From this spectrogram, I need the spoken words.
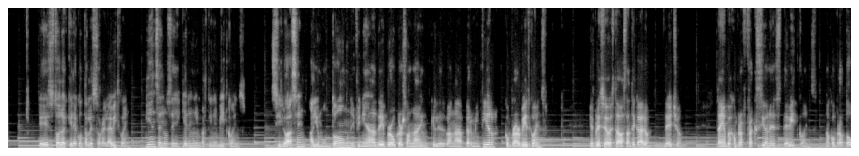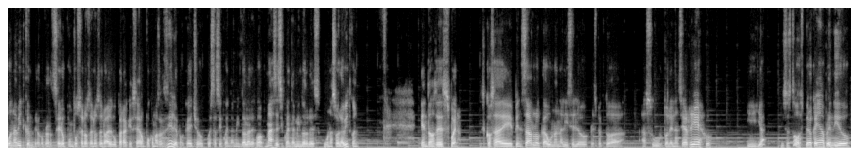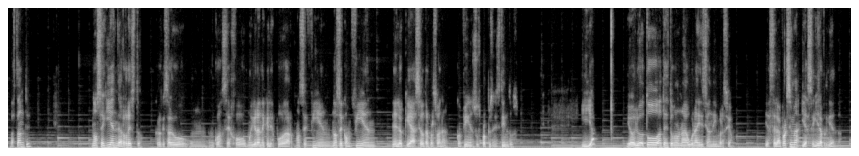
eso es todo lo que quería contarles sobre la Bitcoin piensen, si quieren invertir en bitcoins. Si lo hacen, hay un montón, una infinidad de brokers online que les van a permitir comprar bitcoins. El precio está bastante caro, de hecho. También puedes comprar fracciones de bitcoins. No comprar toda una bitcoin, pero comprar 0.000 algo para que sea un poco más accesible, porque de hecho cuesta 50 mil dólares, o más de 50 mil dólares una sola bitcoin. Entonces, bueno, es cosa de pensarlo, cada uno analícelo respecto a, su tolerancia de riesgo. Y ya, eso es todo. Espero que hayan aprendido bastante. No se guíen del resto. Creo que es algo, un, consejo muy grande que les puedo dar. No se fíen, no se confíen de lo que hace otra persona. Confíen en sus propios instintos. Y ya. Y evalúo todo antes de tomar una buena decisión de inversión. Y hasta la próxima y a seguir aprendiendo.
